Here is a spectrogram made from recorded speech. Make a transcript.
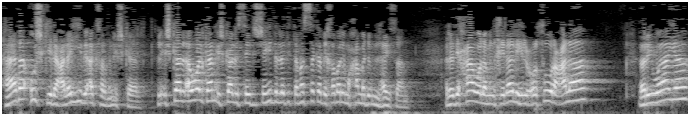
هذا أشكل عليه بأكثر من إشكال. الإشكال الأول كان إشكال السيد الشهيد الذي تمسك بخبر محمد بن الهيثم الذي حاول من خلاله العثور على رواية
